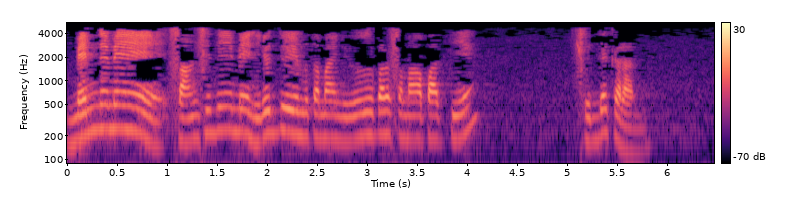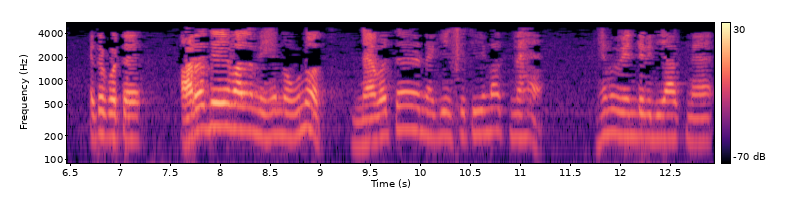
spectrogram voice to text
මෙන්න මේ සංසිඳීමේ නිරුද්ධ වීම තමයි නිරෝධඵල සමාපත්තියෙන් සිද්ධ කරන්නේ. එතකොට අර දේවල් මෙහෙම වුණොත් නැවත නැගී සිටීමක් නැහැ. එහෙම වෙන්න විදියක් නැහැ.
